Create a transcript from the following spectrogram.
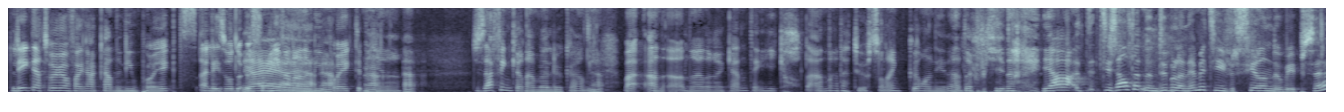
leek dat terug van, ga ik aan een nieuw project... Allee, zo de Ja, euforie ja, van aan een nieuw project te beginnen. Dus dat vind ik er dan wel leuk aan. Ja. Maar aan, aan de andere kant denk ik, oh, de andere, dat duurt zo lang, ik wil aan die ander beginnen. Ja, het, is altijd een dubbele hè, met die verschillende whips. Hè.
